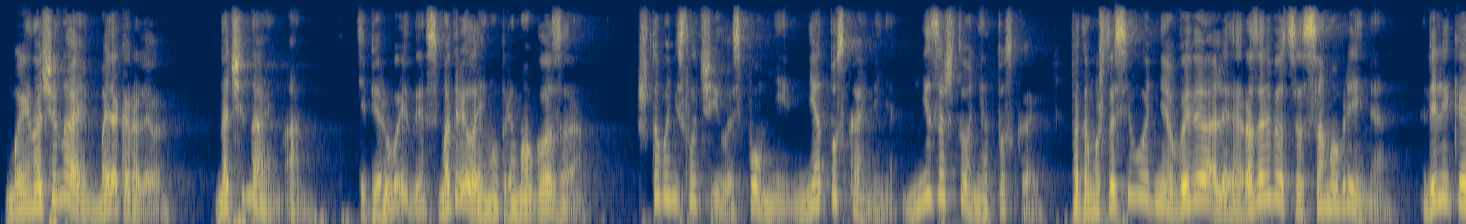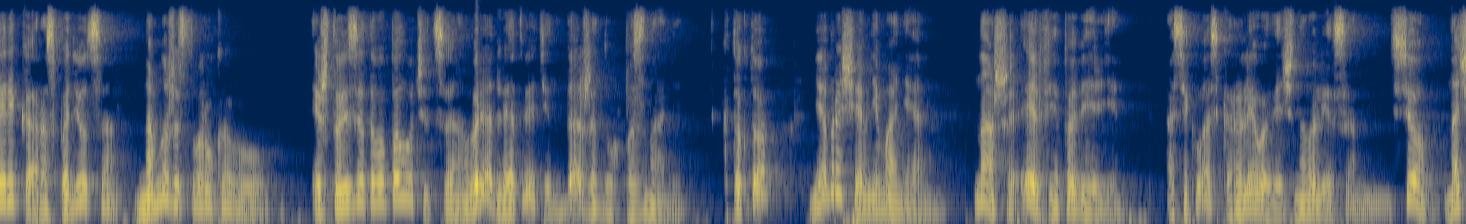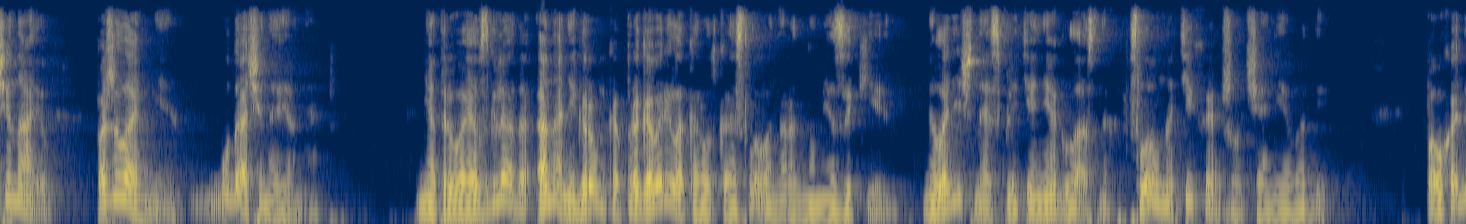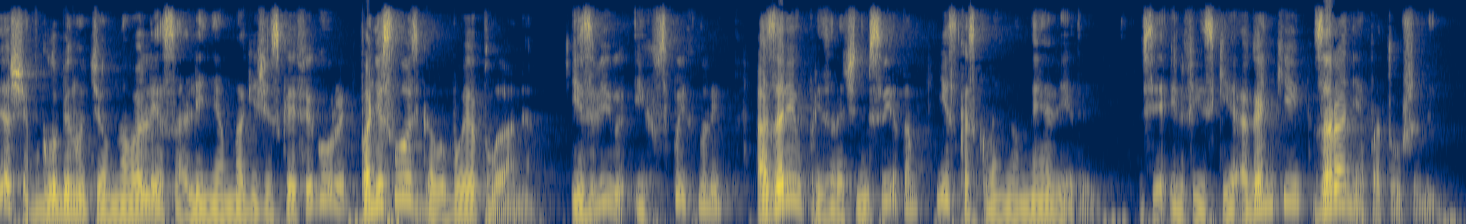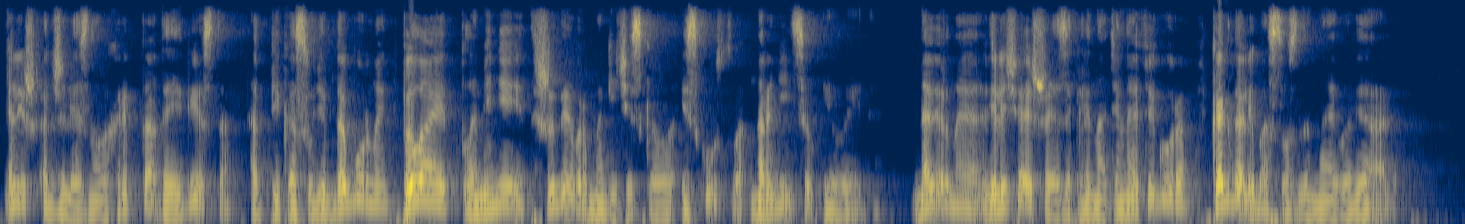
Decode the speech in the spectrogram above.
«Мы начинаем, моя королева!» «Начинаем, Ан!» Теперь Вейде смотрела ему прямо в глаза. «Что бы ни случилось, помни, не отпускай меня, ни за что не отпускай. Потому что сегодня в Эвиале разорвется само время. Великая река распадется на множество рукавов. И что из этого получится, вряд ли ответит даже дух познания. Кто-кто? Не обращай внимания. Наши, эльфьи поверье. Осеклась королева Вечного Леса. Все, начинаю. Пожелай мне. Удачи, наверное. Не отрывая взгляда, она негромко проговорила короткое слово на родном языке. Мелодичное сплетение гласных, словно тихое журчание воды. По уходящим в глубину темного леса линиям магической фигуры понеслось голубое пламя. Извивы их вспыхнули, озарив призрачным светом низко склоненные ветви. Все эльфийские огоньки заранее потушены. Лишь от железного хребта до Эгеста, от пика судеб до бурной, пылает, пламенеет шедевр магического искусства нарнийцев и вейды. Наверное, величайшая заклинательная фигура, когда-либо созданная в Авиале.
